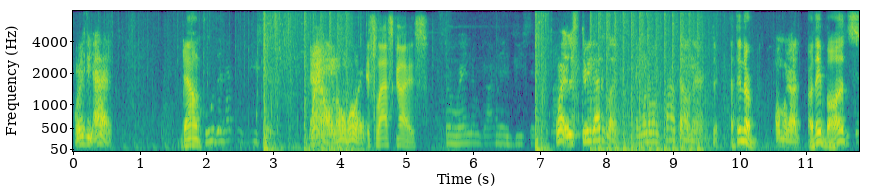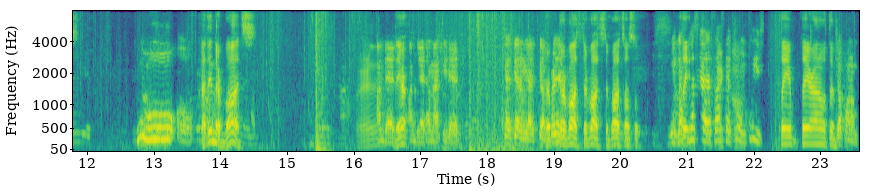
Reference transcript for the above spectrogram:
Where's he at? Down. who Down. Oh boy. It's last guys. Some random guy named V What? There's three guys left, and one of them fell down there. I think they're. Oh my god. Are they bots? No. Oh, I think they're bots. Where are they? I'm dead. They're- I'm dead. I'm actually dead. Guys, get him, guys. Go. They're, Right they're bots. They're bots. They're bots. Also, Yeah, let's, let's, let's, let's, let's kill him, please. play play around with them. Jump on him.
